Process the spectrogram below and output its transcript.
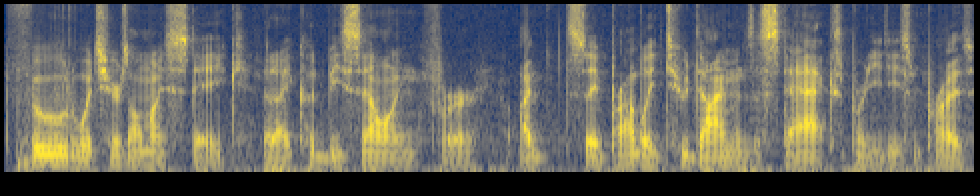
food, which here's all my steak that I could be selling for, I'd say probably two diamonds a stack. It's a pretty decent price.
